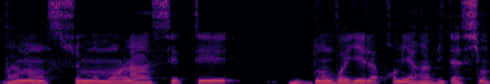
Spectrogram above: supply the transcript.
vraiment ce moment-là, c'était d'envoyer la première invitation.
